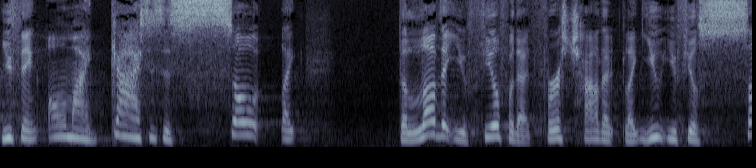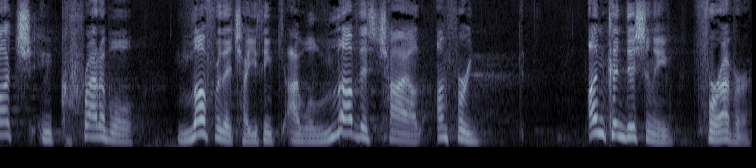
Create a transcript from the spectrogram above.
you think, oh my gosh, this is so, like, the love that you feel for that first child, that, like, you, you feel such incredible love for that child. You think, I will love this child unconditionally forever.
